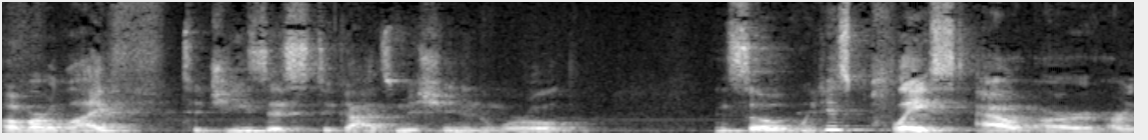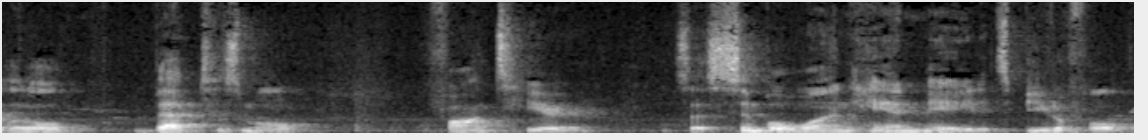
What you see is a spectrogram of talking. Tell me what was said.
of our life to Jesus, to God's mission in the world. And so we just placed out our, our little baptismal font here. It's a simple one, handmade, it's beautiful.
